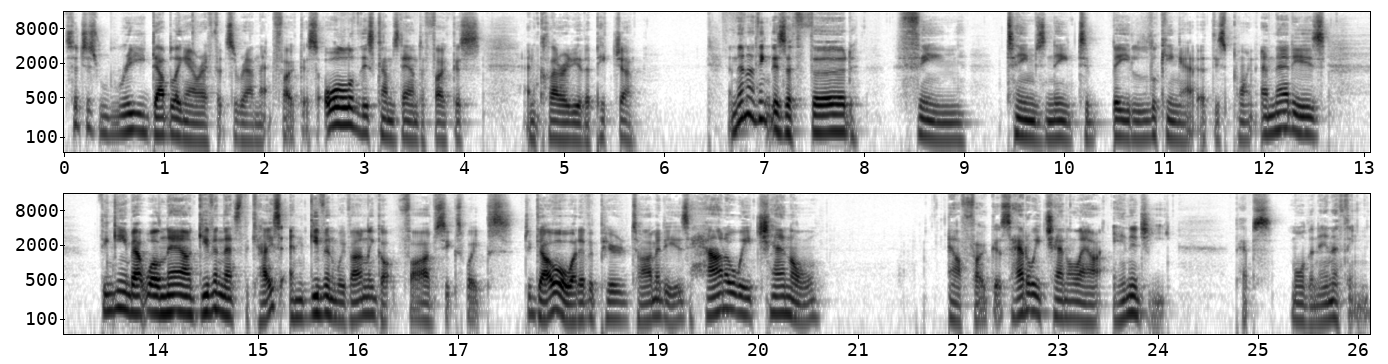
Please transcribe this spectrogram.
So just redoubling our efforts around that focus. All of this comes down to focus and clarity of the picture and then I think there's a third thing teams need to be looking at at this point, and that is thinking about well, now, given that's the case, and given we've only got five, six weeks to go, or whatever period of time it is, how do we channel our focus? How do we channel our energy, perhaps more than anything?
